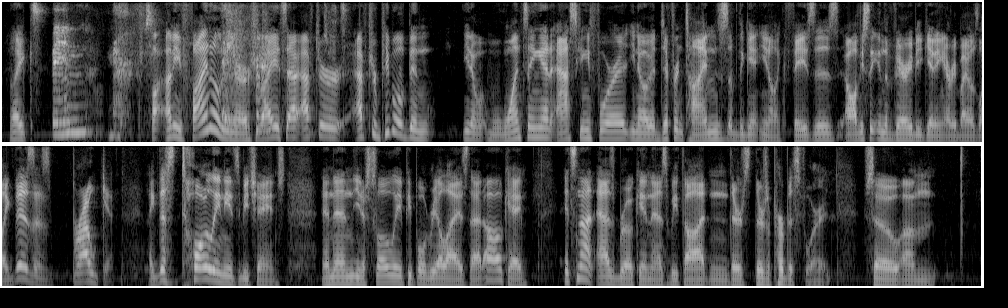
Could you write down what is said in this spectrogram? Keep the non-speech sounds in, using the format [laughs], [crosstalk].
Like it's been nerfed. I mean, finally nerfed, right? It's after after people have been you know wanting it, asking for it, you know, at different times of the game, you know, like phases. Obviously, in the very beginning, everybody was like, "This is broken." Like this totally needs to be changed. And then, you know, slowly people realize that, oh, okay, it's not as broken as we thought, and there's there's a purpose for it. So um,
